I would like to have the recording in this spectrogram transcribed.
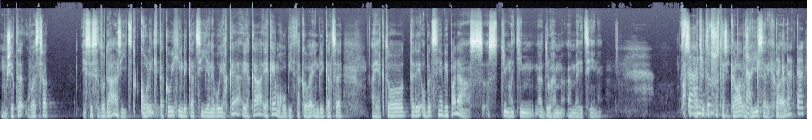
Můžete uvést třeba jestli se to dá říct, kolik mm. takových indikací je, nebo jaké, jaká, jaké mohou být takové indikace a jak to tedy obecně vypadá s, s tímhletím druhem medicíny? Asi platí to, co jste říkala, rozvíjí tak, se rychle. Tak, tak, tak.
